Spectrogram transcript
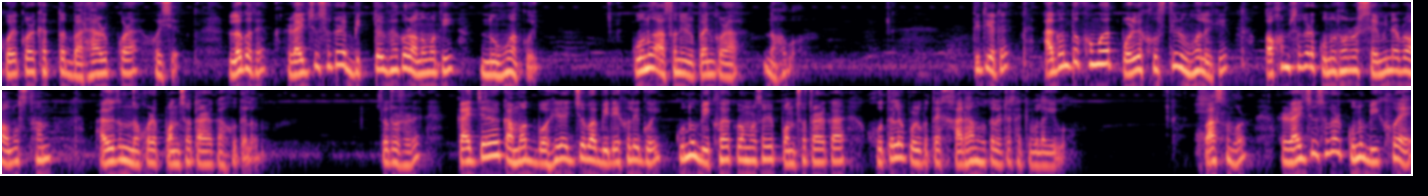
ক্ৰয় কৰাৰ ক্ষেত্ৰত বাধা আৰোপ কৰা হৈছে। লগতে ৰাজ্য চৰকাৰে বিত্ত বিভাগৰ অনুমতি নোহোৱাকৈ কোনো আঁচনি ৰূপায়ণ কৰা নহ'ব। তৃতীয়তে আগন্তুক সময়ত পৰিৱেশ সুস্থিৰ নোহোৱালৈকে অসম চৰকাৰে কোনো ধৰণৰ ছেমিনাৰ বা অনুষ্ঠান আয়োজন নকৰে পঞ্চতাৰকা হোটেলত। চতুৰ্থতে কাৰ্যালয়ৰ কামত বহিৰাজ্য বা বিদেশলৈ গৈ কোনো বিষয়া কৰ্মচাৰী পঞ্চতাৰকা হোটেলৰ পৰিৱৰ্তে সাধাৰণ হোটেলতে থাকিব লাগিব। পাঁচ নম্বৰ ৰাজ্য চৰকাৰ কোনো বিষয়াই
